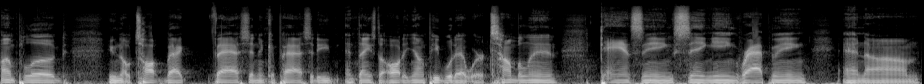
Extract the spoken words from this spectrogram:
unplugged, you know, talk back fashion and capacity. And thanks to all the young people that were tumbling, dancing, singing, rapping, and um,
